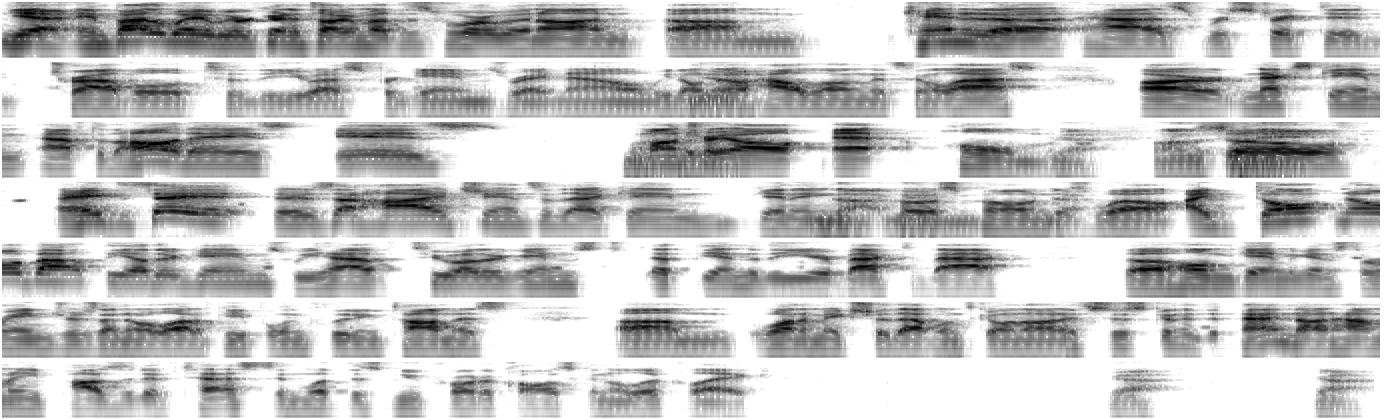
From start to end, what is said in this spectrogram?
yeah, and by the way, we were kind of talking about this before we went on. Um, Canada has restricted travel to the U.S. for games right now. We don't yeah. know how long that's going to last. Our next game after the holidays is Montreal, Montreal at home. Yeah, so 28th. I hate to say it, there's a high chance of that game getting Not postponed getting, yeah. as well. I don't know about the other games. We have two other games at the end of the year back to back. The home game against the Rangers. I know a lot of people, including Thomas, um, want to make sure that one's going on. It's just going to depend on how many positive tests and what this new protocol is going to look like. Yeah. Yeah.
